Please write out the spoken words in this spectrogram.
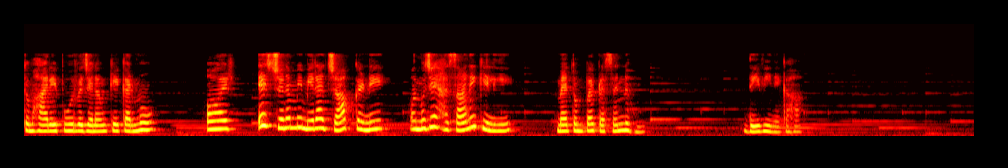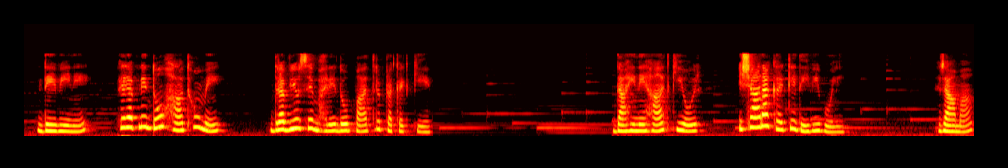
तुम्हारे पूर्व जन्म के कर्मों और इस जन्म में मेरा जाप करने और मुझे हंसाने के लिए मैं तुम पर प्रसन्न हूँ, देवी ने कहा। देवी ने फिर अपने दो हाथों में द्रव्यों से भरे दो पात्र प्रकट किए। दाहिने हाथ की ओर इशारा करके देवी बोली, रामा,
